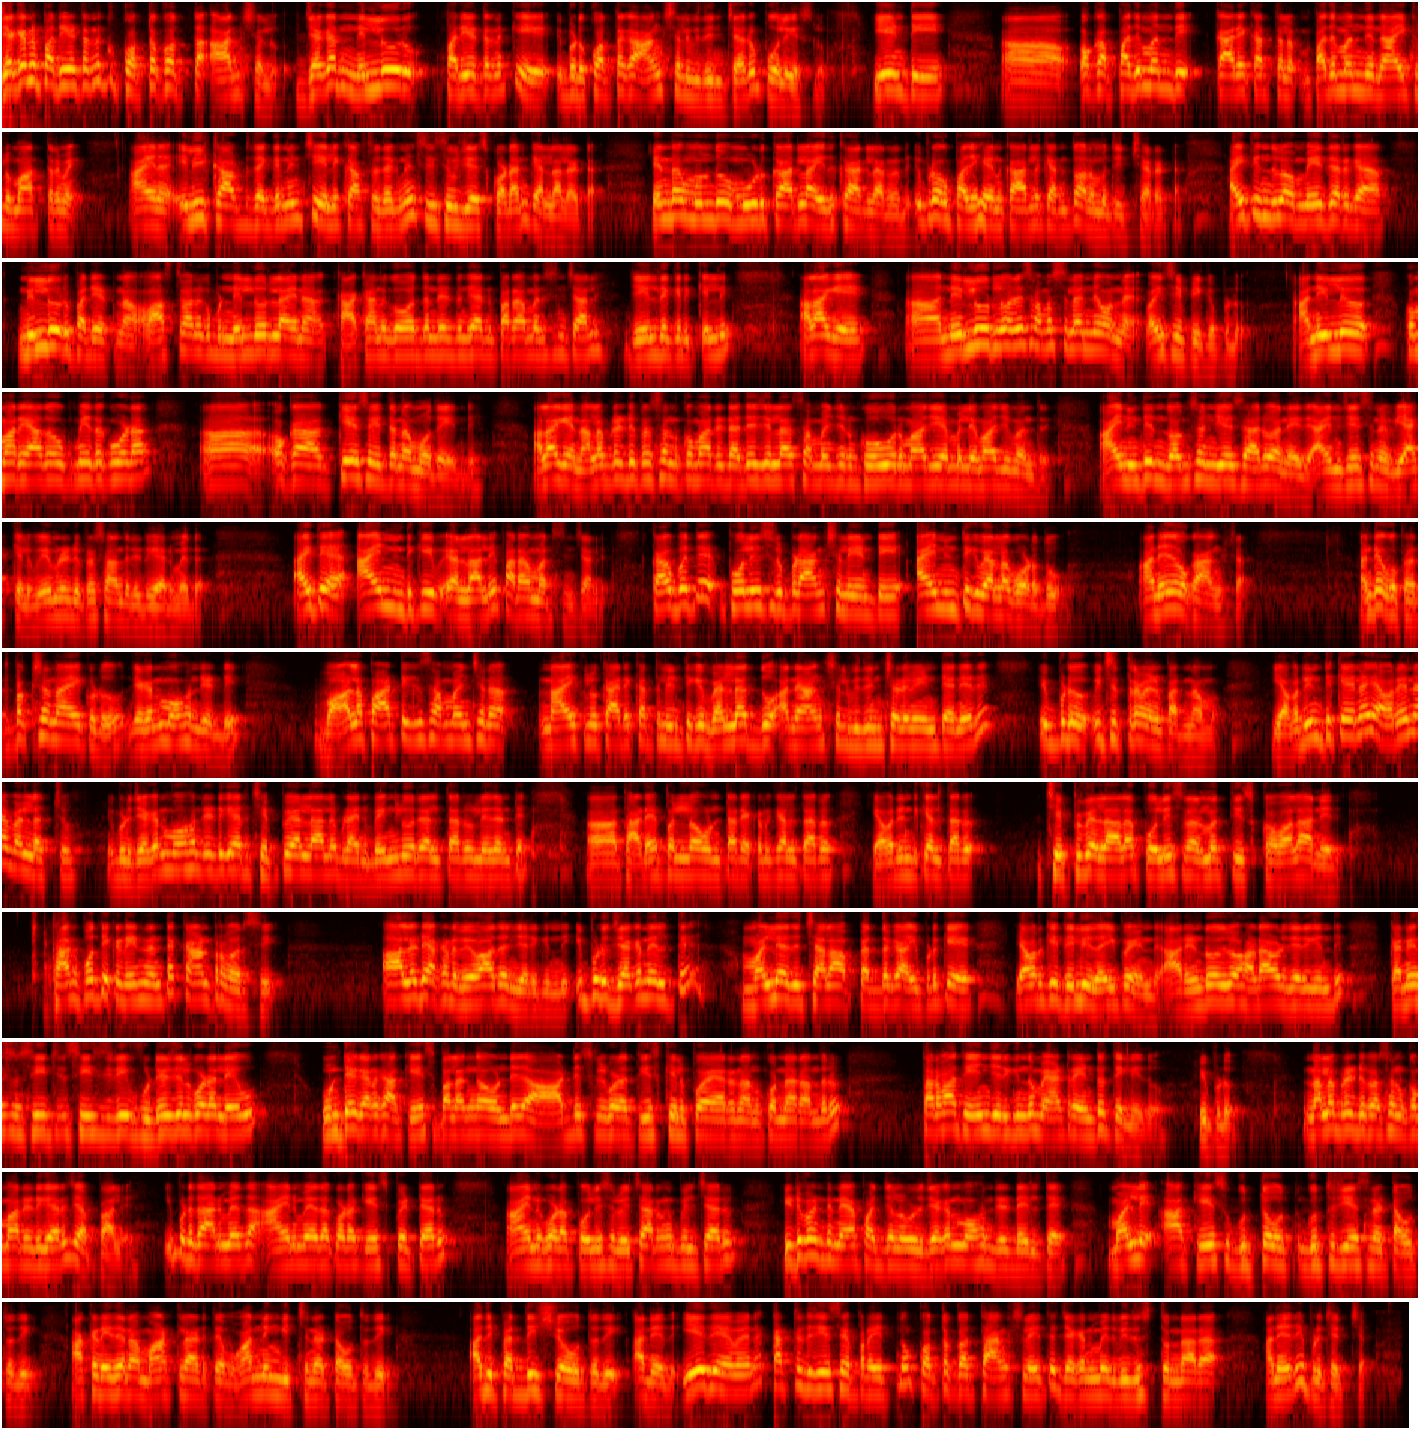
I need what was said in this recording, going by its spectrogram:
జగన్ పర్యటనకు కొత్త కొత్త ఆంక్షలు. జగన్ నెల్లూరు పర్యటనకి ఇప్పుడు కొత్తగా ఆంక్షలు విధించారు పోలీసులు. ఏంటి? ఒక పది మంది కార్యకర్తలు పది మంది నాయకులు మాత్రమే ఆయన హెలికాప్టర్ దగ్గర నుంచి హెలికాప్టర్ దగ్గర నుంచి రిసీవ్ చేసుకోవడానికి వెళ్ళాలట. ఇంతకు ముందు మూడు కార్లు ఐదు కార్లు అన్నారు ఇప్పుడు ఒక పదిహేను కార్లకి ఎంతో అనుమతి ఇచ్చారట. అయితే ఇందులో మేజర్గా నెల్లూరు పర్యటన. వాస్తవానికి ఇప్పుడు నెల్లూరులో ఆయన కాకాని గోవర్ధన్ రెడ్డి గారిని పరామర్శించాలి జైలు దగ్గరికి వెళ్ళి. అలాగే నెల్లూరులోనే సమస్యలన్నీ ఉన్నాయి వైసీపీకి ఇప్పుడు. అనిల్ కుమార్ యాదవ్ మీద కూడా ఒక కేసు అయితే నమోదైంది. అలాగే నల్లబరెడ్డి ప్రసన్న కుమార్ రెడ్డి అదే జిల్లాకు సంబంధించిన కోవూరు మాజీ ఎమ్మెల్యే మాజీ మంత్రి. ఆయన ఇంటిని ధ్వంసం చేశారు అనేది ఆయన చేసిన వ్యాఖ్యలు వేమిరెడ్డి ప్రశాంత్ రెడ్డి గారి మీద. అయితే ఆయన ఇంటికి వెళ్ళాలి పరామర్శించాలి. కాకపోతే పోలీసులు ఇప్పుడు ఆంక్షలు ఏంటి? ఆయన ఇంటికి వెళ్ళకూడదు అనేది ఒక ఆంక్ష. అంటే ఒక ప్రతిపక్ష నాయకుడు జగన్మోహన్ రెడ్డి వాళ్ళ పార్టీకి సంబంధించిన నాయకులు కార్యకర్తలు ఇంటికి వెళ్ళొద్దు అనే ఆంక్షలు విధించడం ఏంటి అనేది ఇప్పుడు విచిత్రమైన పరిణామం ఎవరింటికైనా ఎవరైనా వెళ్ళొచ్చు ఇప్పుడు జగన్మోహన్ రెడ్డి గారు చెప్పి వెళ్ళాలి ఇప్పుడు ఆయన బెంగళూరు వెళ్తారు లేదంటే తాడేపల్లిలో ఉంటారు ఎక్కడికి వెళ్తారు ఎవరింటికి వెళ్తారు చెప్పి వెళ్ళాలా పోలీసులు అనుమతి తీసుకోవాలా అనేది కాకపోతే ఇక్కడ ఏంటంటే కాంట్రవర్సీ ఆల్రెడీ అక్కడ వివాదం జరిగింది ఇప్పుడు జగన్ వెళ్తే మళ్ళీ అది చాలా పెద్దగా ఇప్పటికే ఎవరికీ తెలియదు అయిపోయింది ఆ రెండు రోజులు హడావుడి జరిగింది కనీసం సీసీ సీసీటీవీ ఫుటేజీలు కూడా లేవు ఉంటే కనుక ఆ కేసు బలంగా ఉండేది ఆ హార్డ్ డిస్క్లు కూడా తీసుకెళ్ళిపోయారని అనుకున్నారు అందరూ. తర్వాత ఏం జరిగిందో మ్యాటర్ ఏంటో తెలియదు ఇప్పుడు నల్లబరెడ్డి ప్రసన్న కుమార్ రెడ్డి గారు చెప్పాలి. ఇప్పుడు దాని మీద ఆయన మీద కూడా కేసు పెట్టారు. ఆయన కూడా పోలీసులు విచారణకు పిలిచారు. ఇటువంటి నేపథ్యంలో కూడా జగన్మోహన్ రెడ్డి వెళ్తే మళ్ళీ ఆ కేసు గుర్తు గుర్తు చేసినట్టు అవుతుంది. అక్కడ ఏదైనా మాట్లాడితే వార్నింగ్ ఇచ్చినట్టు అవుతుంది. అది పెద్ద ఇష్యూ అవుతుంది అనేది. ఏది ఏమైనా కట్టడి చేసే ప్రయత్నం కొత్త కొత్త ఆంక్షలు అయితే జగన్ మీద విధిస్తున్నారా అనేది ఇప్పుడు చర్చ.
